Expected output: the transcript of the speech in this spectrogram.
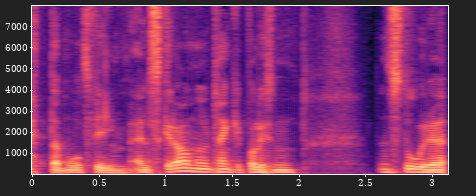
retta mot filmelskere. Når du tenker på liksom den store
